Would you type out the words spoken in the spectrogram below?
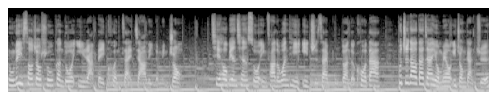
努力搜救出更多依然被困在家里的民众。气候变迁所引发的问题一直在不断的扩大。不知道大家有没有一种感觉，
